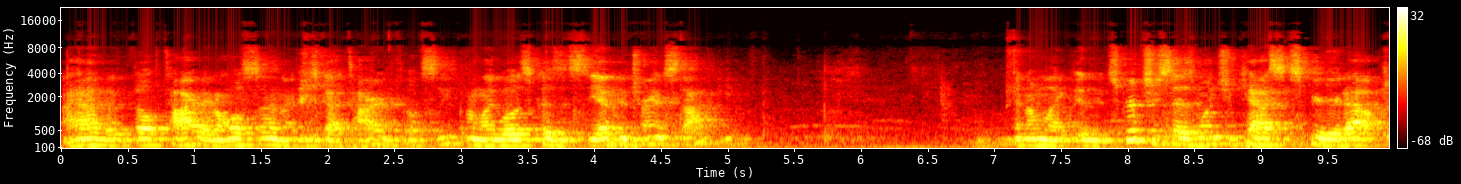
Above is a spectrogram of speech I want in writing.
I haven't felt tired, and all of a sudden I just got tired and fell asleep. I'm like, well, it's because it's the enemy trying to stop you. And I'm like, and Scripture says once you cast the spirit out,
